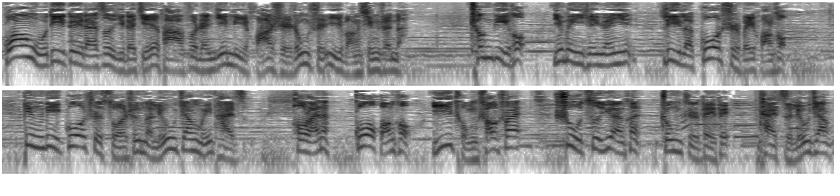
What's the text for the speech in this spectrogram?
光武帝对待自己的结发夫人阴丽华始终是一往情深的。称帝后，因为一些原因，立了郭氏为皇后，并立郭氏所生的刘江为太子。后来呢，郭皇后以宠稍衰，数次怨恨，终至被废。太子刘江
